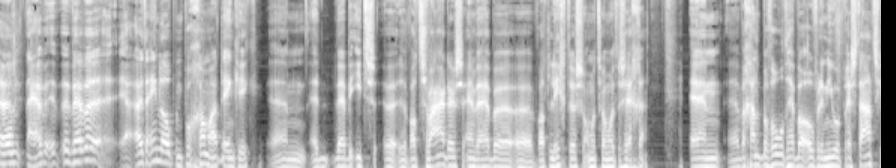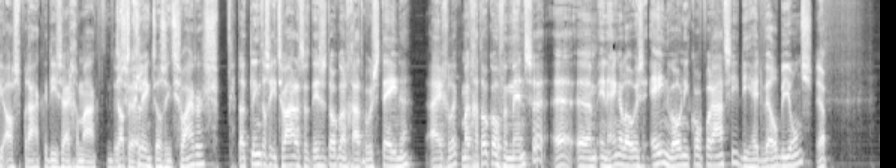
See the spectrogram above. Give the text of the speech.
Ehm, nou ja, we, we hebben uiteenlopend programma, denk ik. Ehm, eh, we hebben iets eh, wat zwaarders en we hebben eh, wat lichters, om het zo maar te zeggen. En eh, we gaan het bijvoorbeeld hebben over de nieuwe prestatieafspraken die zijn gemaakt. Dus, dat klinkt als iets zwaarders. dat klinkt als iets zwaarders, dat is het ook. Want het gaat over stenen eigenlijk. Maar het gaat ook over mensen. hè. Ehm, in Hengelo is één woningcorporatie, die heet Welbions. Ja.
